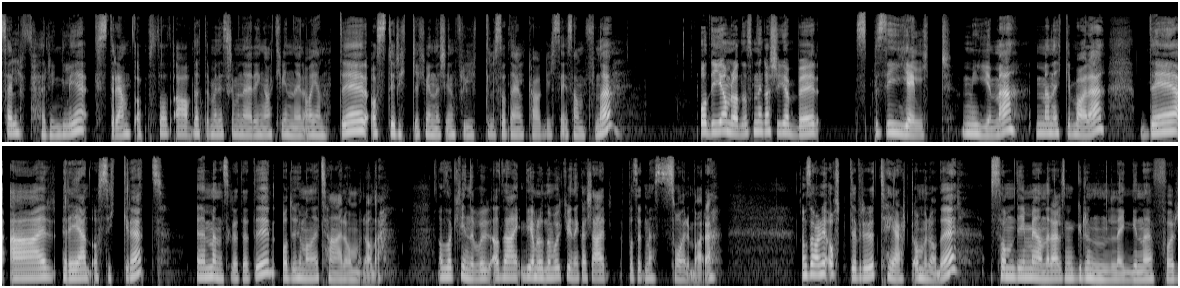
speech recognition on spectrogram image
selvfølgelig ekstremt opptatt av dette med diskriminering av kvinner og jenter, og styrke kvinners innflytelse og deltakelse i samfunnet. Og de områdene som de kanskje jobber spesielt mye med, men ikke bare, det er fred og sikkerhet, eh, menneskerettigheter og det humanitære området. Altså, hvor, altså de områdene hvor kvinner kanskje er på sitt mest sårbare. Og så har de åtte prioriterte områder som de mener er liksom grunnleggende for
